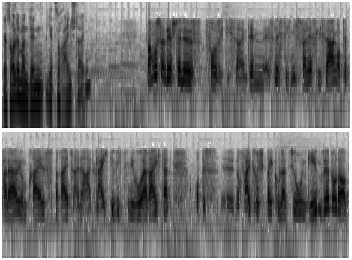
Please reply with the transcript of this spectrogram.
Ja, sollte man denn jetzt noch einsteigen? Man muss an der Stelle vorsichtig sein, denn es lässt sich nicht verlässlich sagen, ob der Palladiumpreis bereits eine Art Gleichgewichtsniveau erreicht hat. ob es äh, noch weitere Spekulationen geben wird oder ob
